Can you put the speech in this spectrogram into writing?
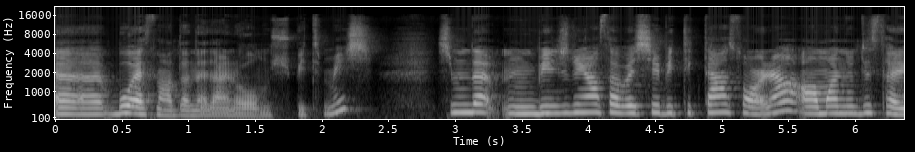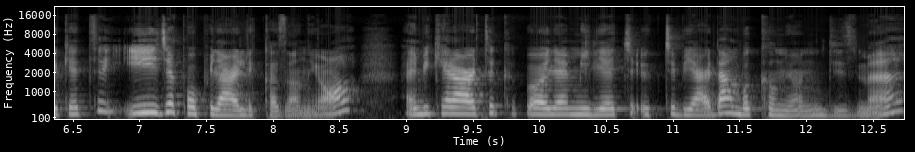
E, bu esnada neler olmuş bitmiş. Şimdi ıı, Birinci Dünya Savaşı bittikten sonra Alman nudist hareketi iyice popülerlik kazanıyor. Hani bir kere artık böyle milliyetçi, ırkçı bir yerden bakılmıyor nudizme.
